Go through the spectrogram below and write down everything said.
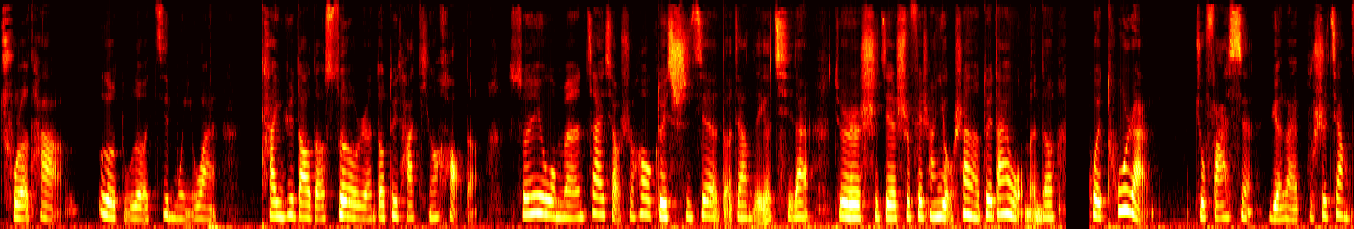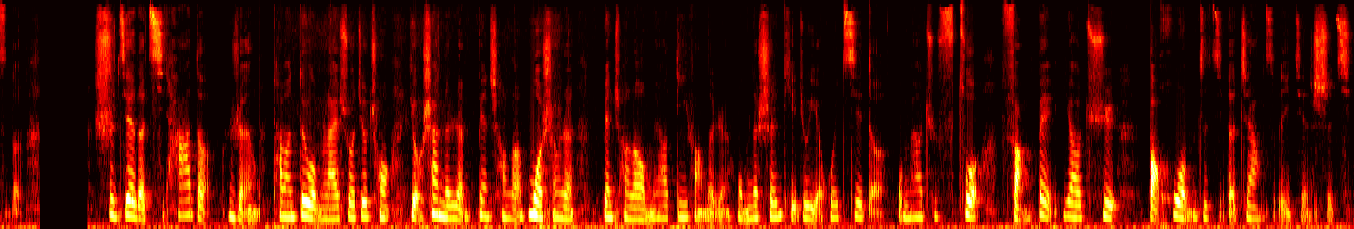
除了她恶毒的继母以外，她遇到的所有人都对她挺好的。所以我们在小时候对世界的这样的一个期待，就是世界是非常友善的对待我们的，会突然。就发现原来不是这样子的，世界的其他的人，他们对我们来说就从友善的人变成了陌生人，变成了我们要提防的人。我们的身体就也会记得我们要去做防备，要去保护我们自己的这样子的一件事情。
